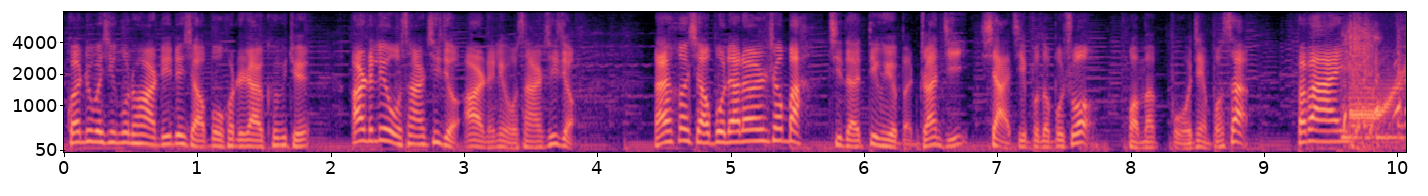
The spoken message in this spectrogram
关注微信公众号 DJ 小布或者加入 QQ 群二零六五三二七九二零六五三二七九，来和小布聊聊人生吧。记得订阅本专辑，下期不得不说，我们不见不散，拜拜。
